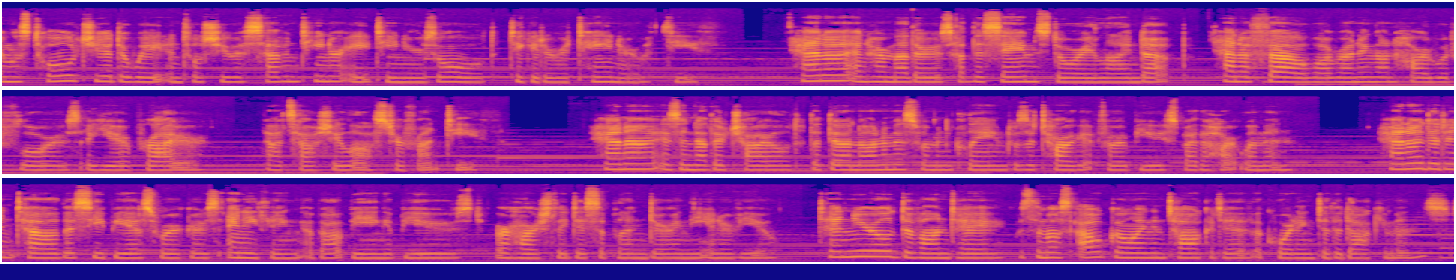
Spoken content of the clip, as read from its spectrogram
and was told she had to wait until she was 17 or 18 years old to get a retainer with teeth. Hannah and her mothers had the same story lined up. Hannah fell while running on hardwood floors a year prior. That's how she lost her front teeth. Hannah is another child that the anonymous woman claimed was a target for abuse by the Hart women. Hannah didn't tell the CPS workers anything about being abused or harshly disciplined during the interview. 10 year old Devonte was the most outgoing and talkative according to the documents.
